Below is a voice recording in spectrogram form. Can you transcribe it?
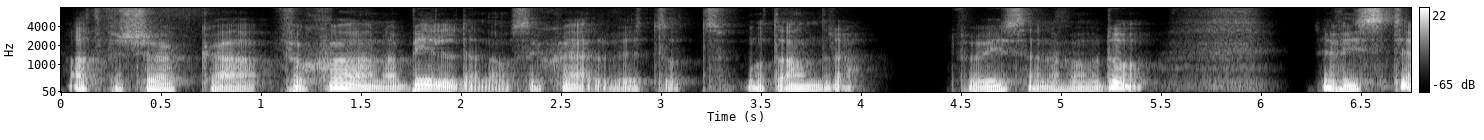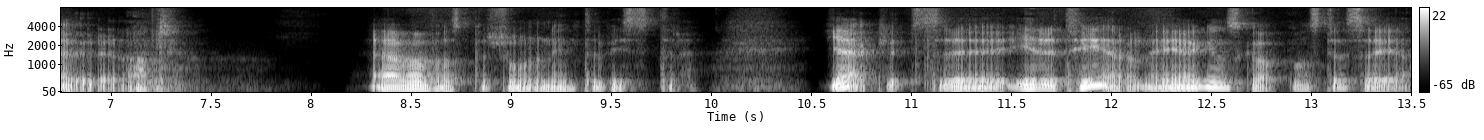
att försöka försköna bilden av sig själv utåt mot andra. För vissa, vad då? Det visste jag ju redan. Även fast personen inte visste det. Jäkligt eh, irriterande egenskap måste jag säga.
